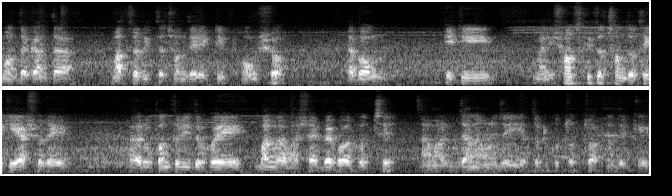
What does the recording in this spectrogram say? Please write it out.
মন্দাকান্তা মাত্রাবৃত্ত ছন্দের একটি অংশ। এবং এটি মানে সংস্কৃত ছন্দ থেকে আসলে রূপান্তরিত হয়ে বাংলা ভাষায় ব্যবহার হচ্ছে। আমার জানা অনুযায়ী এতটুকু তথ্য আপনাদেরকে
